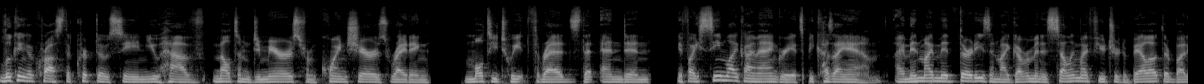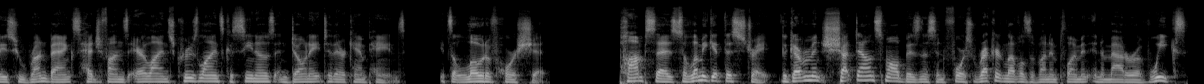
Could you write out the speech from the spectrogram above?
Looking across the crypto scene, you have Meltem Demirors from CoinShares writing multi tweet threads that end in If I seem like I'm angry, it's because I am. I'm in my mid 30s and my government is selling my future to bail out their buddies who run banks, hedge funds, airlines, cruise lines, casinos, and donate to their campaigns. It's a load of horseshit. Pomp says, so let me get this straight. The government shut down small business and forced record levels of unemployment in a matter of weeks,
